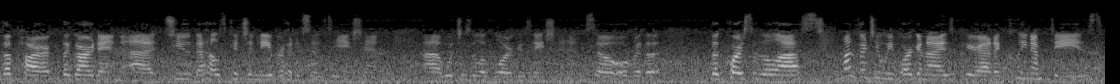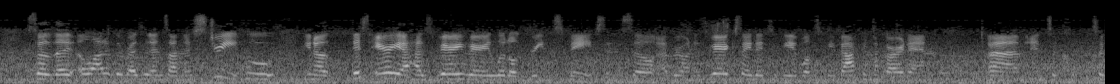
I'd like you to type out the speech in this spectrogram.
the park, the garden, uh, to the Hell's Kitchen Neighborhood Association, uh, which is a local organization. And so over the the course of the last month or two, we've organized periodic cleanup days so that a lot of the residents on the street who, you know, this area has very, very little green space, and so everyone is very excited to be able to be back in the garden um, and to, to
